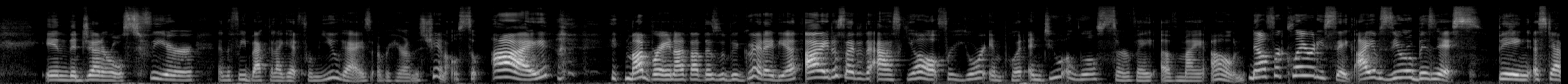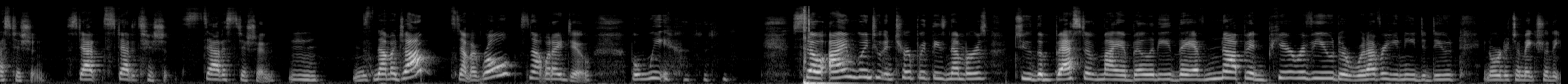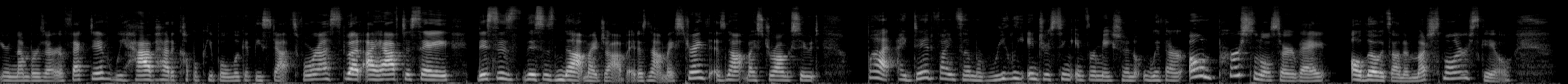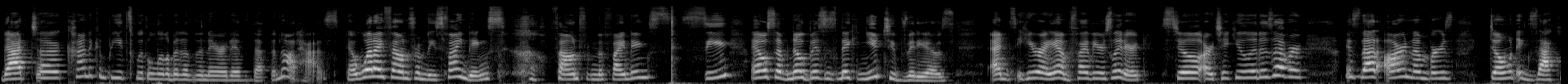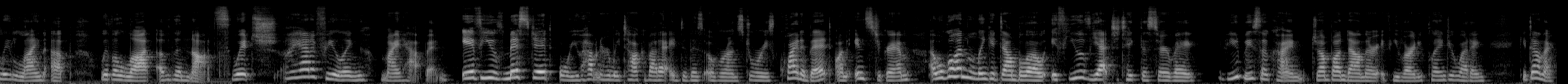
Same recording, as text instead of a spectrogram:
in the general sphere and the feedback that I get from you guys over here on this channel. So I in my brain, I thought this would be a great idea. I decided to ask y'all for your input and do a little survey of my own. Now, for clarity's sake, I have zero business being a statistician. Stat statistician. Statistician. Mm. It's not my job. It's not my role. It's not what I do. But we So I'm going to interpret these numbers to the best of my ability. They have not been peer reviewed or whatever you need to do in order to make sure that your numbers are effective. We have had a couple people look at these stats for us, but I have to say this is this is not my job. It is not my strength, it's not my strong suit. But I did find some really interesting information with our own personal survey, although it's on a much smaller scale, that uh, kind of competes with a little bit of the narrative that the knot has. Now, what I found from these findings, found from the findings, see, I also have no business making YouTube videos. And here I am, five years later, still articulate as ever, is that our numbers don't exactly line up with a lot of the knots, which I had a feeling might happen. If you've missed it or you haven't heard me talk about it, I did this over on stories quite a bit on Instagram. I will go ahead and link it down below. If you have yet to take the survey, if you'd be so kind, jump on down there. If you've already planned your wedding, get down there.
